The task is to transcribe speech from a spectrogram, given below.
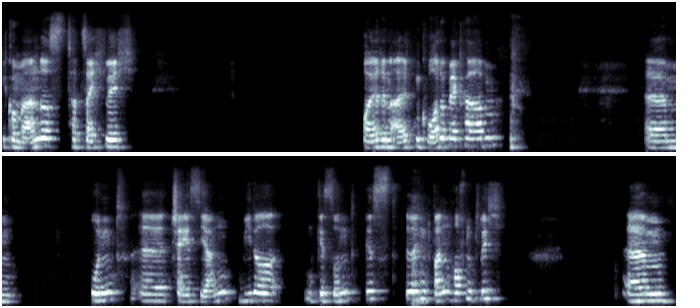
die Commanders tatsächlich euren alten Quarterback haben. ähm, und äh, Chase Young wieder gesund ist, irgendwann hoffentlich. Ähm,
